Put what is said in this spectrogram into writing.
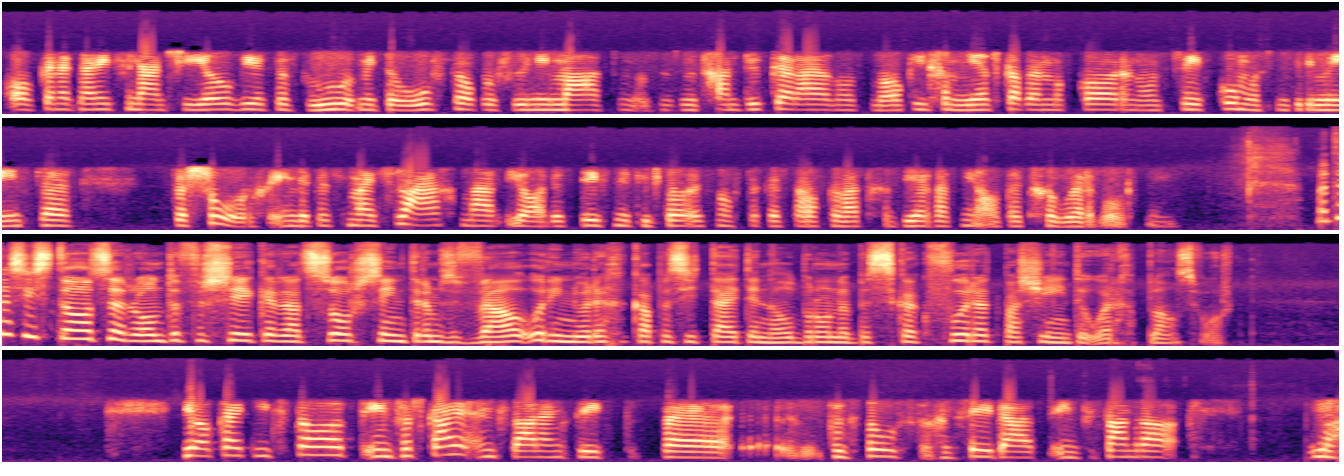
al kan dit nou nie finansiëel wees of hoe met 'n hofsaak of hoe nie maar ons ons moet gaan doekery ons maak die gemeenskap bymekaar en ons sê kom ons moet die mense versorg. En dit is my sleg maar ja dit definitief daar is nog sulke sake wat gebeur wat nie altyd gehoor word nie Wat is die staat se rond te verseker dat sorgsentrums wel oor die nodige kapasiteit en hulpbronne beskik voordat pasiënte oorgeplaas word? Ja, kyk, die staat en verskeie instellings het verstoors gesê dat en Sandra ja,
